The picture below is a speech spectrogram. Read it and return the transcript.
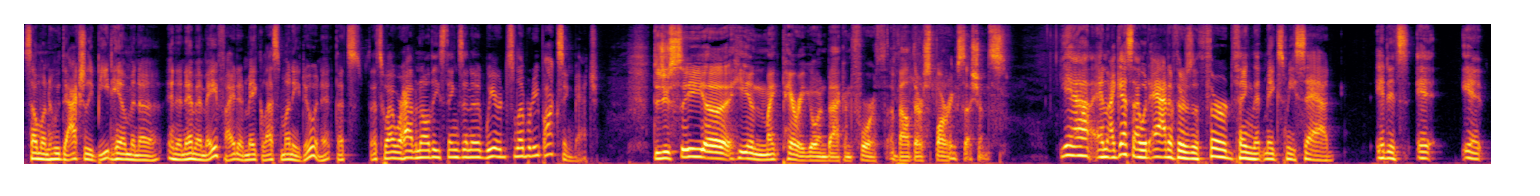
someone who'd actually beat him in a in an MMA fight and make less money doing it. That's that's why we're having all these things in a weird celebrity boxing match. Did you see uh, he and Mike Perry going back and forth about their sparring sessions? Yeah, and I guess I would add if there's a third thing that makes me sad, it it's it it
